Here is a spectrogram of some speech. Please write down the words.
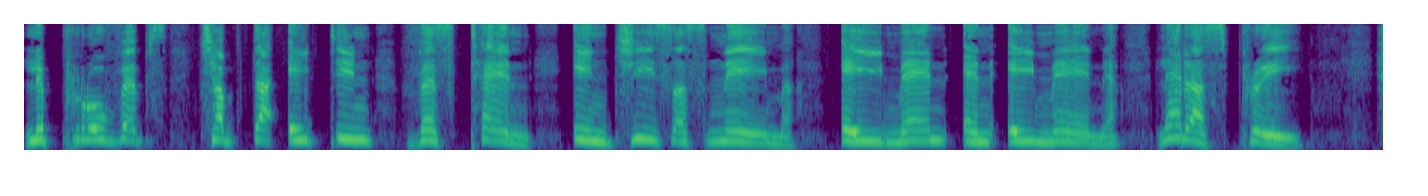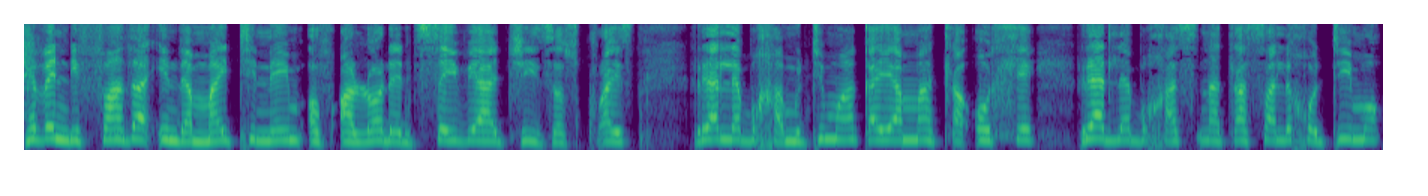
le Proverbs, chapter 18, verse 10. In Jesus' name, amen and amen. Let us pray. Heavenly Father, in the mighty name of our Lord and Savior Jesus Christ, re a leboga modimo wa ka ya matla ohle, re a leboga senatla sa legodimo,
